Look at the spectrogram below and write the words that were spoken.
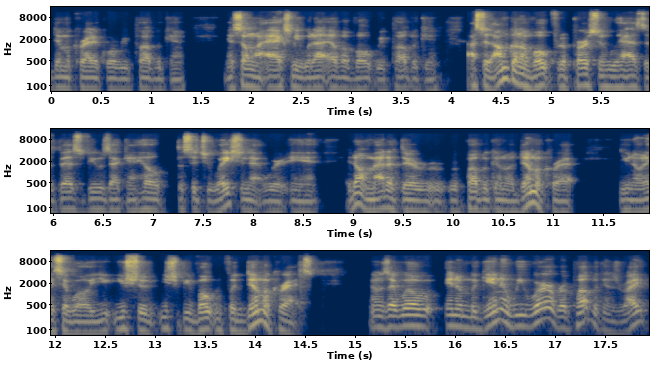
Democratic or Republican. And someone asked me, would I ever vote Republican? I said, I'm going to vote for the person who has the best views that can help the situation that we're in. It don't matter if they're Republican or Democrat. You know, they said, well, you, you should you should be voting for Democrats. And I was like, well, in the beginning, we were Republicans, right?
